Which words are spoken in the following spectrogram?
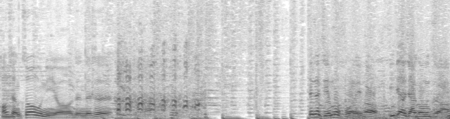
好想揍你哦，真的是。这个节目火了以后，一定要加工资哦，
